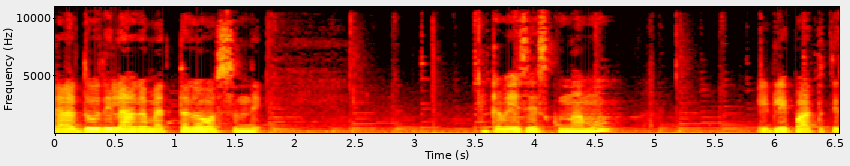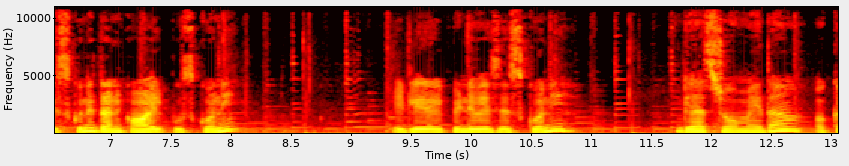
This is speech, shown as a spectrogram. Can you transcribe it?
చాలా దూదిలాగా మెత్తగా వస్తుంది. ఇంకా వేసేసుకుందాము. ఇడ్లీ పాత్ర తీసుకుని దానికి ఆయిల్ పూసుకొని ఇడ్లీ పిండి వేసేసుకొని గ్యాస్ స్టవ్ మీద ఒక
